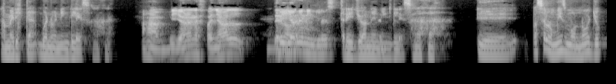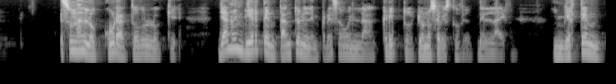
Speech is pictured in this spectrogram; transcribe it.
América, bueno, en inglés, ajá. Ajá, billón en español. Trillón en inglés. Trillón en inglés, ajá. Eh, pasa lo mismo, ¿no? Yo, es una locura todo lo que ya no invierten tanto en la empresa o en la cripto. Yo no sé esto del live, invierten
